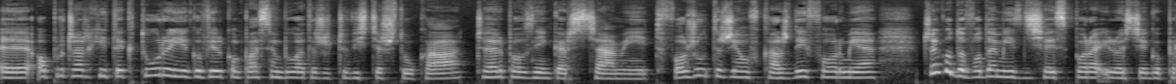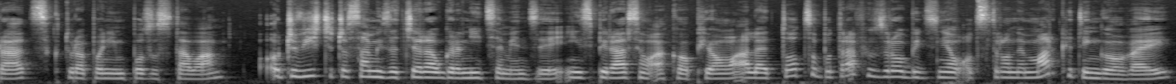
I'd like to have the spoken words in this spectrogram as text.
E, oprócz architektury, jego wielką pasją była też oczywiście sztuka. Czerpał z niej garściami, tworzył też ją w każdej formie, czego dowodem jest dzisiaj spora ilość jego prac, która po nim pozostała. Oczywiście czasami zacierał granice między inspiracją a kopią, ale to, co potrafił zrobić z nią od strony marketingowej,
